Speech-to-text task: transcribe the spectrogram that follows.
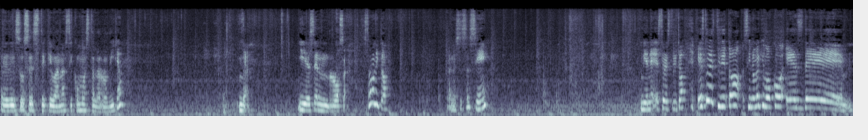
Eh, de esos este que van así como hasta la rodilla. Vean. Y es en rosa. Está bonito. Vean, eso es así. Viene este vestidito. Este vestidito, si no me equivoco, es de...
